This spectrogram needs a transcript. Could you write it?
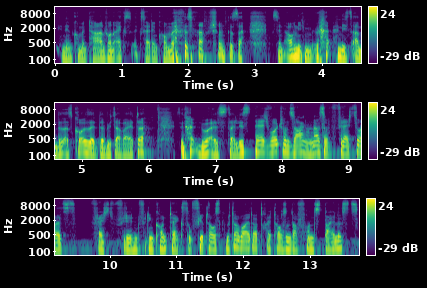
in den Kommentaren von Exciting Commerce haben schon gesagt, das sind auch nicht nichts anderes als Callcenter-Mitarbeiter, sind halt nur als Stylisten. Ja, ich wollte schon sagen, also vielleicht so als, vielleicht für den, für den Kontext, so 4000 Mitarbeiter, 3000 davon Stylists.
